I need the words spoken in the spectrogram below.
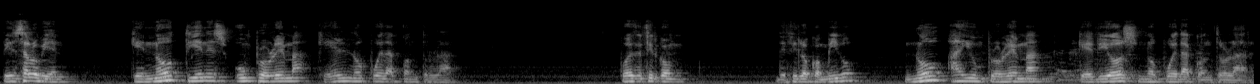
piénsalo bien, que no tienes un problema que Él no pueda controlar. ¿Puedes decir con, decirlo conmigo? No hay un problema que Dios no pueda controlar.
